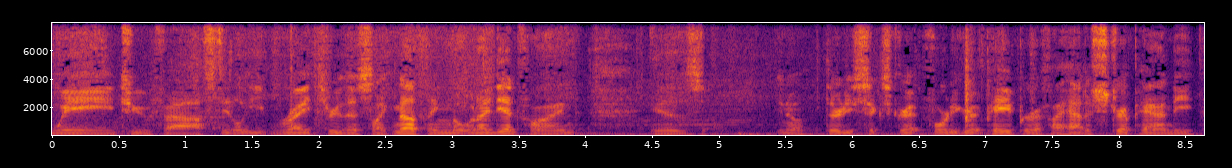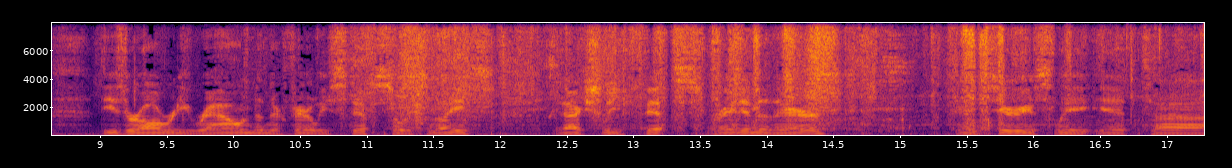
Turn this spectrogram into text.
way too fast. It'll eat right through this like nothing but what I did find is you know 36 grit 40 grit paper if I had a strip handy these are already round and they're fairly stiff so it's nice. It actually fits right into there. And seriously it uh,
